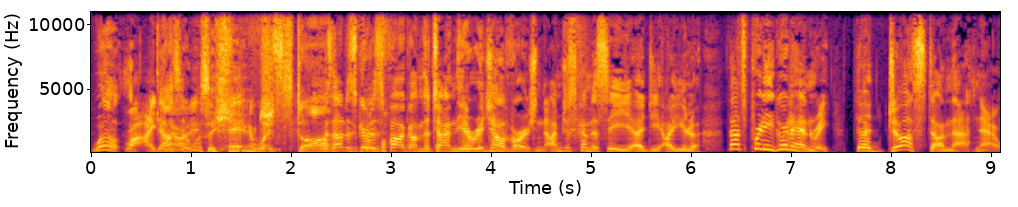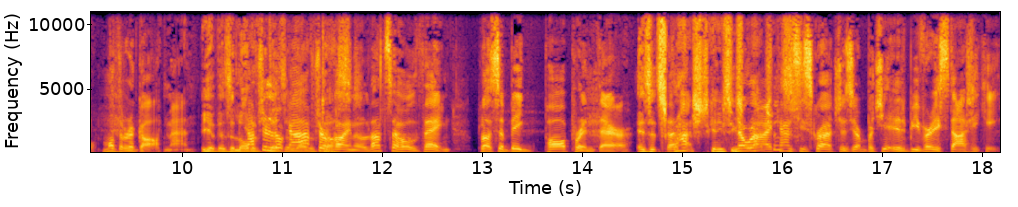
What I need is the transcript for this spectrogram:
Well, I don't Gazza know. was a Uh, huge was, star. Was that as good as Fog on the Tyne, the original version? I'm just going to see. Uh, do, are you? Lo- That's pretty good, Henry. The dust on that now. Mother of God, man. Yeah, there's a lot you of- have to look of after vinyl. That's the whole thing. Plus a big paw print there. Is it scratched? Can you see scratches? no, scratches? I can't see scratches, yeah, but it'd be very staticky.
